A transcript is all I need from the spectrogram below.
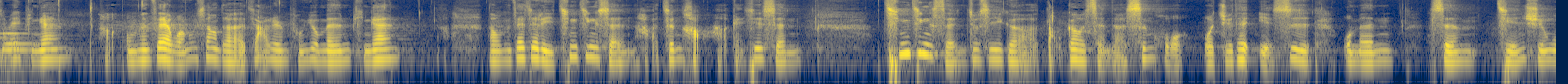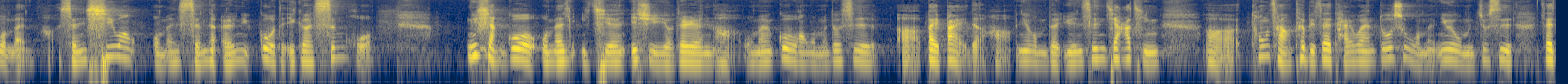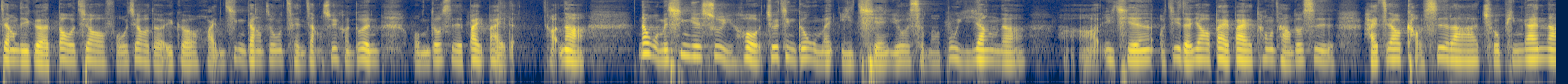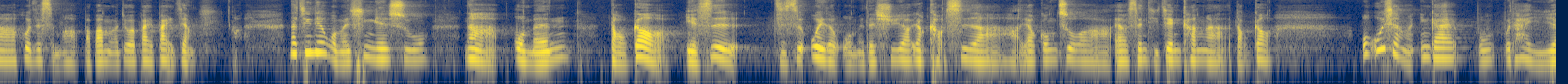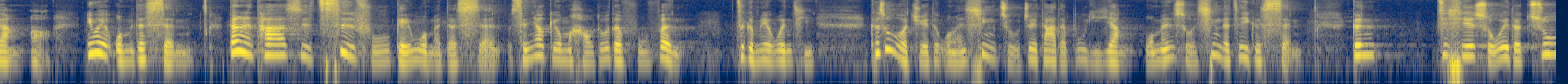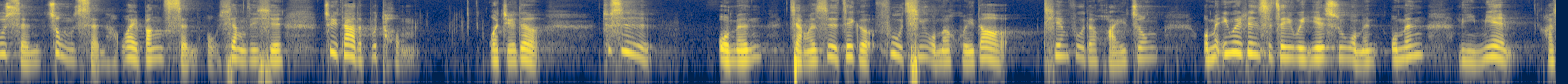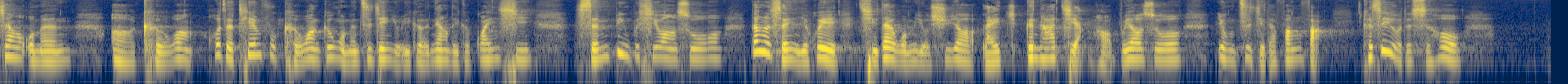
姐妹平安，好，我们在网络上的家人朋友们平安。那我们在这里亲近神，好，真好，好，感谢神。亲近神就是一个祷告神的生活，我觉得也是我们神拣选我们，好，神希望我们神的儿女过的一个生活。你想过，我们以前也许有的人啊，我们过往我们都是呃拜拜的哈，因为我们的原生家庭，呃，通常特别在台湾，多数我们因为我们就是在这样的一个道教、佛教的一个环境当中成长，所以很多人我们都是拜拜的。好，那那我们信耶稣以后，究竟跟我们以前有什么不一样呢？啊，以前我记得要拜拜，通常都是孩子要考试啦、求平安呐，或者什么，爸爸妈妈就会拜拜这样。那今天我们信耶稣，那我们祷告也是只是为了我们的需要，要考试啊，哈，要工作啊，要身体健康啊，祷告。我我想应该不不太一样啊，因为我们的神，当然他是赐福给我们的神，神要给我们好多的福分，这个没有问题。可是我觉得我们信主最大的不一样，我们所信的这个神跟。这些所谓的诸神、众神、外邦神、偶像，这些最大的不同，我觉得就是我们讲的是这个父亲，我们回到天父的怀中，我们因为认识这一位耶稣，我们我们里面好像我们呃渴望，或者天父渴望跟我们之间有一个那样的一个关系。神并不希望说，当然神也会期待我们有需要来跟他讲哈，不要说。用自己的方法，可是有的时候，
